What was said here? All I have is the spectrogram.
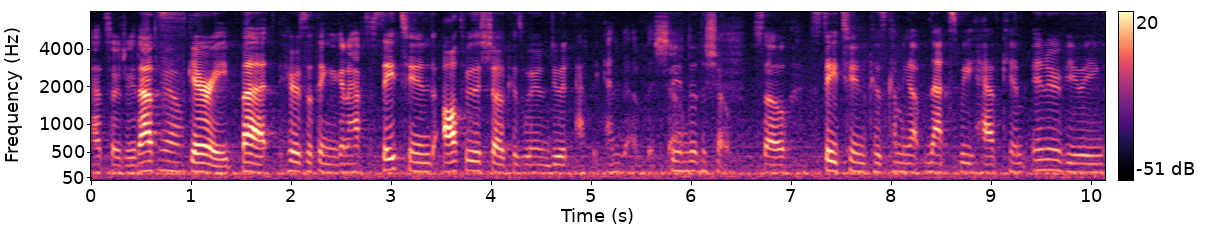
At surgery. That's yeah. scary. But here's the thing you're going to have to stay tuned all through the show because we're going to do it at the end of the show. The end of the show. So stay tuned because coming up next, we have Kim interviewing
